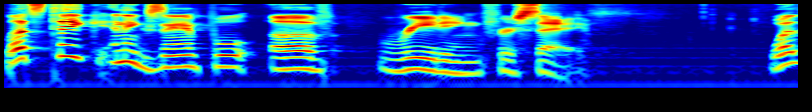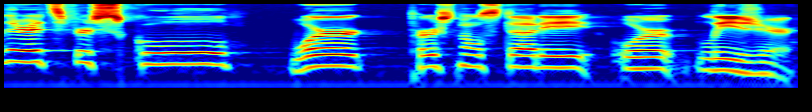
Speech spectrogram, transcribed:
Let's take an example of reading, for say. Whether it's for school, work, personal study, or leisure,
